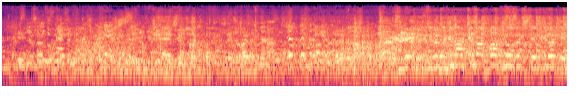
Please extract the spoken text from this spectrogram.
Bugün herkes AK Partili olacak işte. Bugün herkes.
